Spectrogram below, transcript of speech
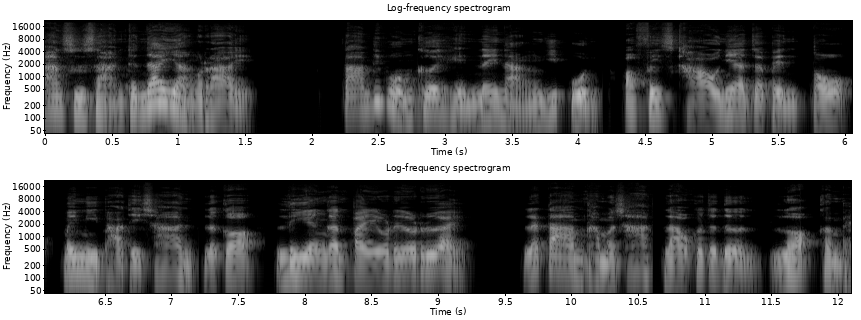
การสื่อสารกันได้อย่างไร ตามที่ผมเคยเห็นในหนังญี่ปุ่นออฟฟิศเขาเนี่ยจะเป็นโต๊ะไม่มี partition แล้วก็เรียงกันไปเรื่อยๆ และตามธรรมชาติเราก็จะเดินเลาะกำแพ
